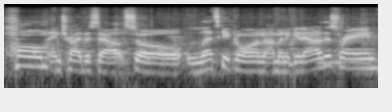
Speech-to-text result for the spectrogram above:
home and try this out. So let's get going. I'm gonna get out of this rain.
